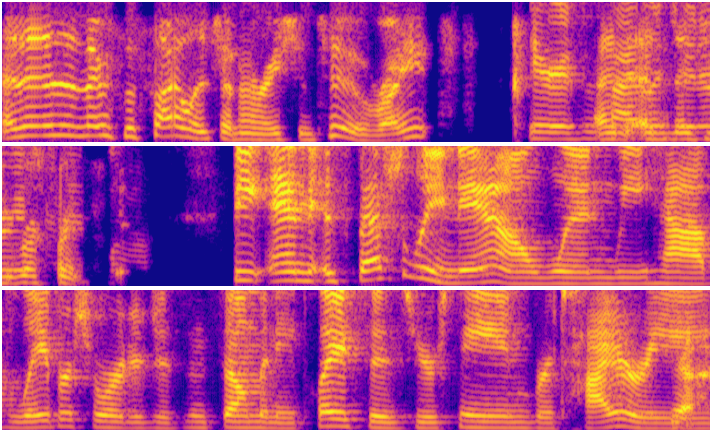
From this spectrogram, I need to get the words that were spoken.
and then, then there's the silent generation too, right? There is a silent and, and generation. Be, and especially now when we have labor shortages in so many places, you're seeing retirees yeah.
